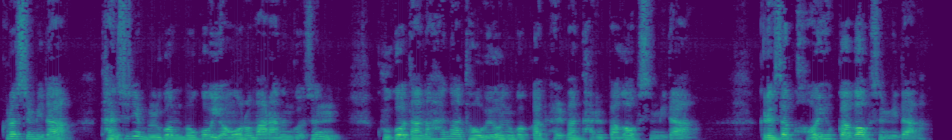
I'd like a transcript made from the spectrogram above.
그렇습니다. 단순히 물건 보고 영어로 말하는 것은 국어 단어 하나 더 외우는 것과 별반 다를 바가 없습니다. 그래서 거의 효과가 없습니다.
